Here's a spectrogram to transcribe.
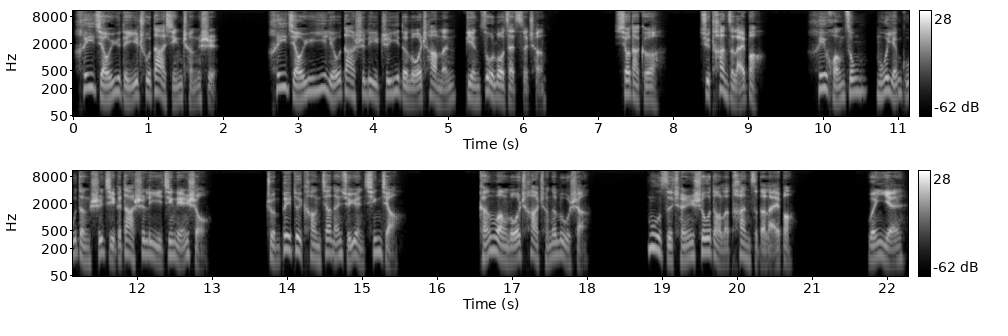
黑角域的一处大型城市，黑角域一流大势力之一的罗刹门便坐落在此城。萧大哥，据探子来报，黑黄宗、魔岩谷等十几个大势力已经联手。准备对抗迦南学院清剿。赶往罗刹城的路上，木子辰收到了探子的来报，闻言，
